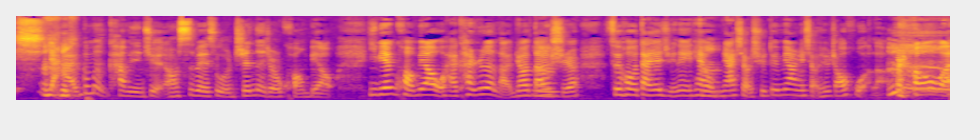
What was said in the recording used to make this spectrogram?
西呀、根本看不进去。然后四倍速真的就是狂飙，一边狂飙我还看热闹。你知道当时最后大结局那天，我们家小区对面那小区着火了，然后我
